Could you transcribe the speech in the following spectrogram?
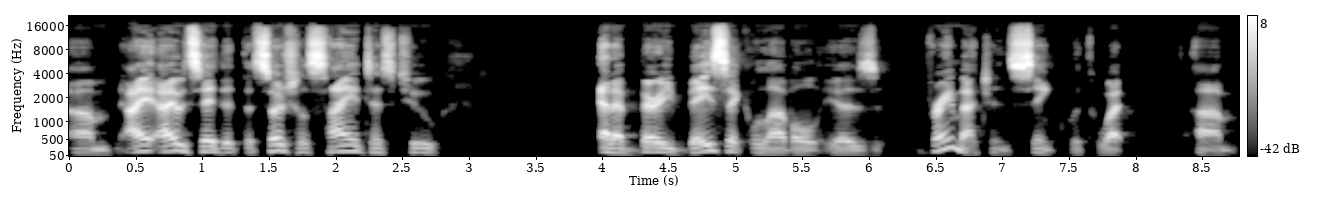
Um, I, I, would say that the social scientist who, at a very basic level, is very much in sync with what um,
